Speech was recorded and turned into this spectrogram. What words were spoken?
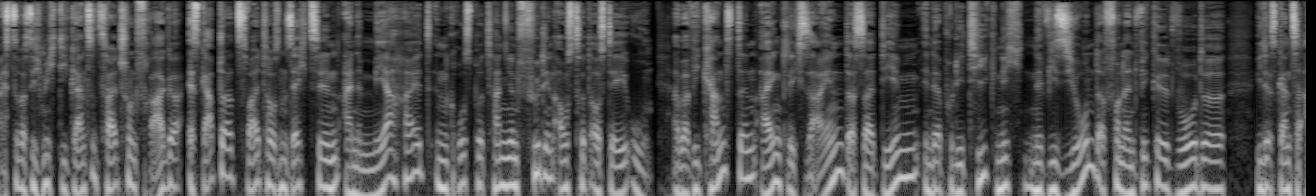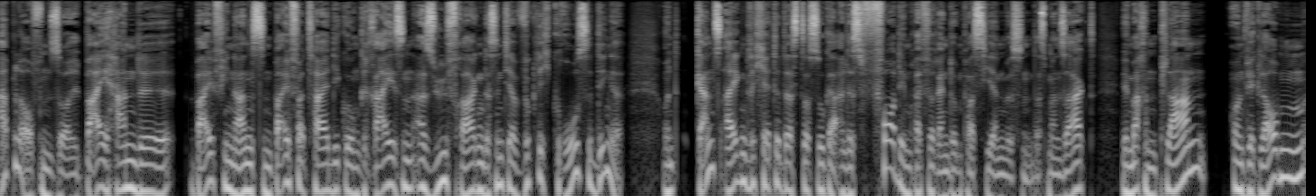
Weißt du, was ich mich die ganze Zeit schon frage? Es gab da 2016 eine Mehrheit in Großbritannien für den Austritt aus der EU. Aber wie kann es denn eigentlich sein, dass seitdem in der Politik nicht eine Vision davon entwickelt wurde, wie das Ganze ablaufen soll? Bei Handel, bei Finanzen, bei Verteidigung, Reisen, Asylfragen, das sind ja wirklich große Dinge. Und ganz eigentlich hätte das doch sogar alles vor dem Referendum passieren müssen, dass man sagt, wir machen einen Plan, und wir glauben,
